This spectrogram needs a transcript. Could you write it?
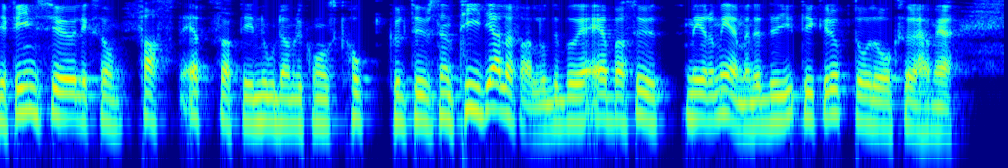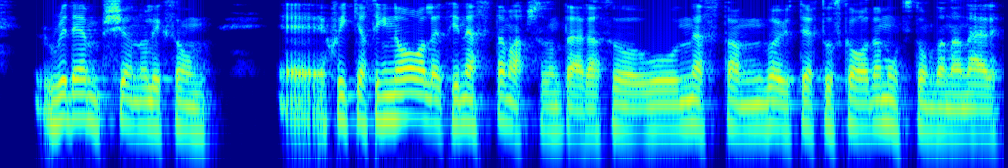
det finns ju liksom fast etsat i nordamerikansk hockeykultur sen tidigare i alla fall. Och det börjar ebbas ut mer och mer. Men det dy- dyker upp då och då också det här med redemption och liksom eh, skicka signaler till nästa match och sånt där. Alltså, och nästan vara ute efter att skada motståndarna när,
